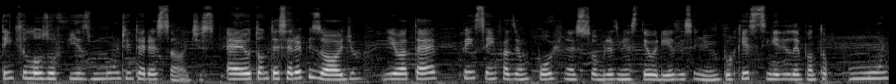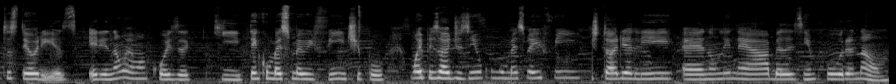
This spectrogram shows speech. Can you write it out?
tem filosofias muito interessantes. É, eu tô no terceiro episódio e eu até pensei em fazer um post né, sobre as minhas teorias desse anime, porque sim, ele levanta muitas teorias. Ele não é uma coisa que tem começo, meio e fim, tipo, um episódiozinho com começo, meio e fim, história ali, é, não linear, belezinha pura, não.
